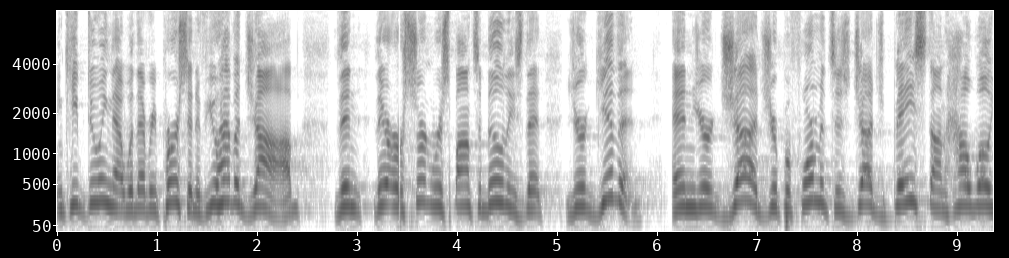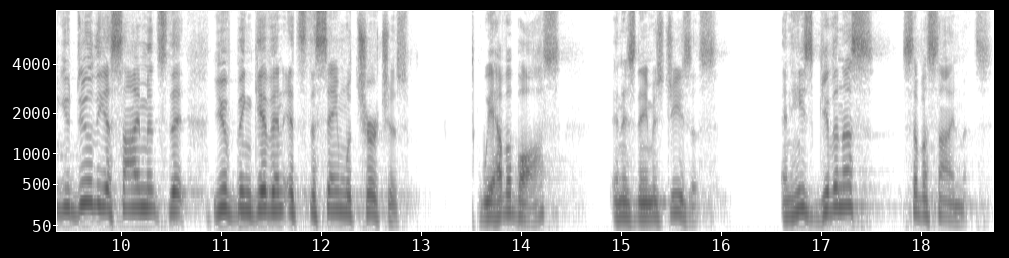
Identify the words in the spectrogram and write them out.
and keep doing that with every person. If you have a job then there are certain responsibilities that you're given and your judge, your performance is judged based on how well you do the assignments that you've been given. It's the same with churches. We have a boss, and his name is Jesus, and he's given us some assignments.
